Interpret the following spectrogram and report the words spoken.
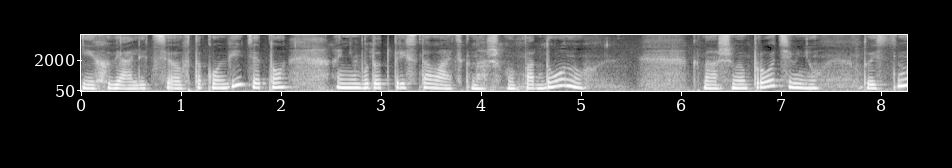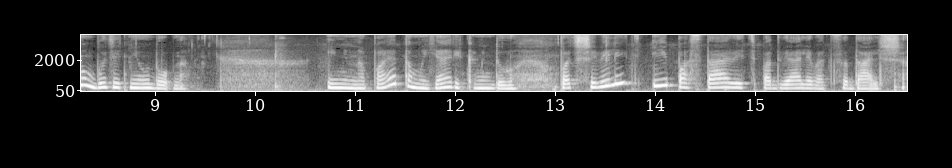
их вялить в таком виде, то они будут приставать к нашему поддону, к нашему противню. То есть ну, будет неудобно. Именно поэтому я рекомендую подшевелить и поставить подвяливаться дальше.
